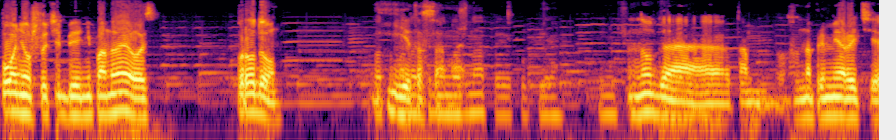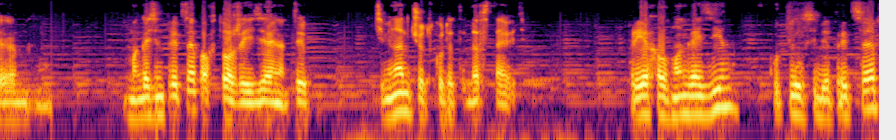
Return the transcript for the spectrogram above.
понял, что тебе не понравилось, продал. Вот и это самое. нужна, ты ее купил. Ну да, там, например, эти магазин прицепов тоже идеально. Ты, тебе надо что-то куда-то доставить. Приехал в магазин, купил себе прицеп,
